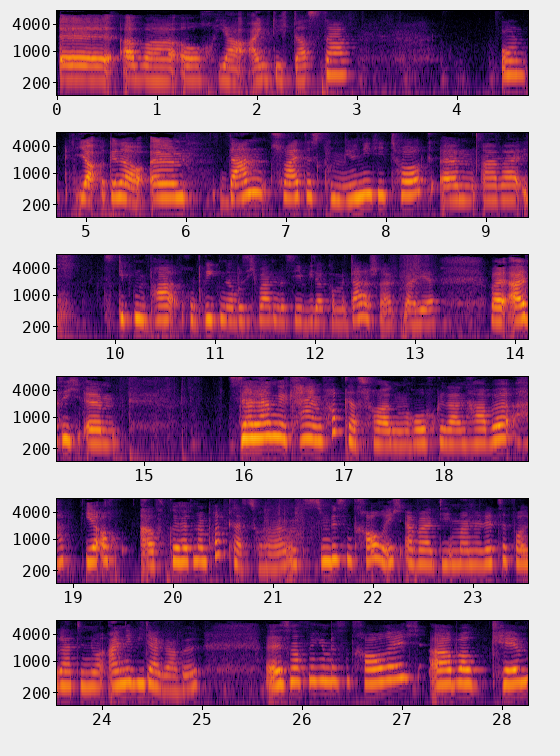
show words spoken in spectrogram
Äh, aber auch, ja, eigentlich das da. Und ja, genau. Ähm, dann zweites Community Talk. Ähm, aber ich, es gibt ein paar Rubriken, da muss ich warten, dass ihr wieder Kommentare schreibt, weil ihr, weil als ich ähm, sehr lange keine Podcast-Folgen hochgeladen habe, habt ihr auch aufgehört, meinen Podcast zu hören. Und es ist ein bisschen traurig, aber die, meine letzte Folge hatte nur eine Wiedergabe. Es macht mich ein bisschen traurig, aber okay.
